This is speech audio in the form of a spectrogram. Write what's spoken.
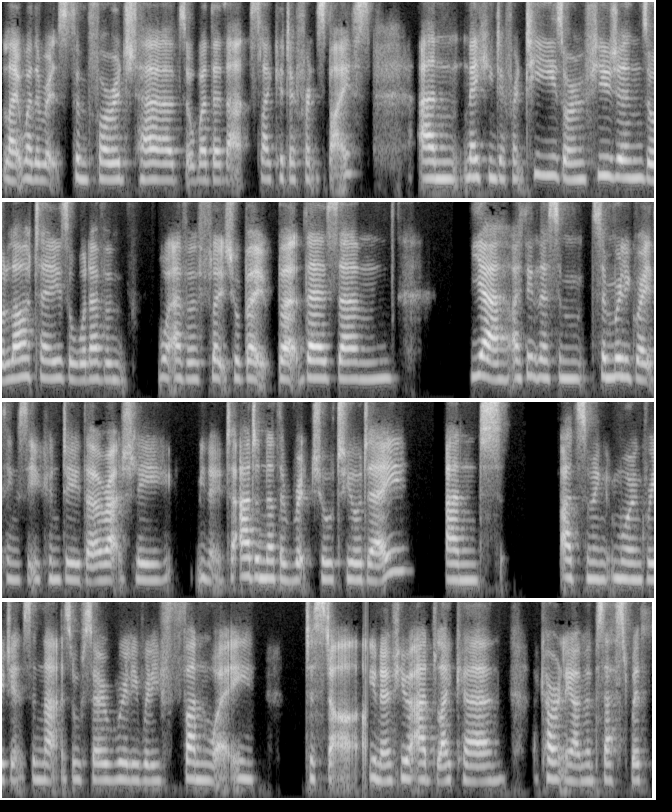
like whether it's some foraged herbs or whether that's like a different spice and making different teas or infusions or lattes or whatever whatever floats your boat. But there's um yeah i think there's some some really great things that you can do that are actually you know to add another ritual to your day and add some more ingredients in that is also a really really fun way to start you know if you add like a currently i'm obsessed with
